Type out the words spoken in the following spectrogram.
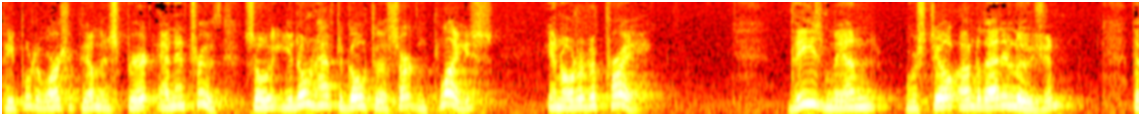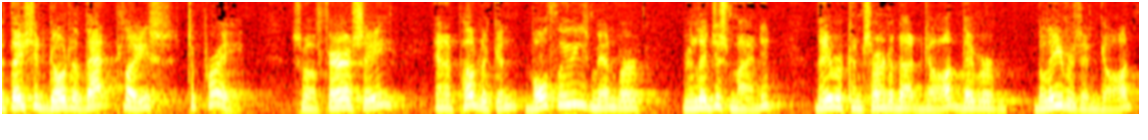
people to worship Him in spirit and in truth. So you don't have to go to a certain place in order to pray. These men were still under that illusion that they should go to that place to pray. So a Pharisee and a publican, both of these men were religious minded. They were concerned about God, they were believers in God,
